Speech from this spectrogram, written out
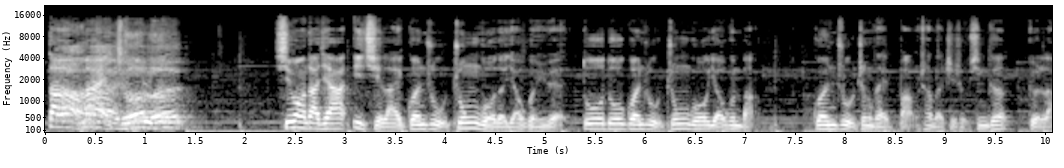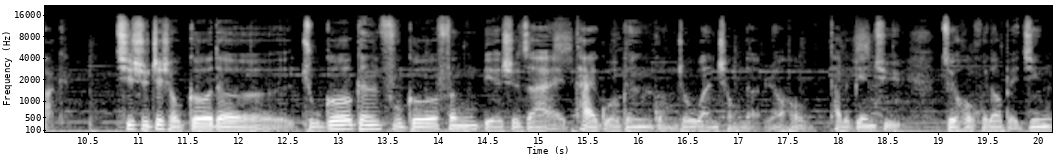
大麦哲伦。希望大家一起来关注中国的摇滚乐，多多关注中国摇滚榜，关注正在榜上的这首新歌《Good Luck》。其实这首歌的主歌跟副歌分别是在泰国跟广州完成的，然后它的编曲最后回到北京，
